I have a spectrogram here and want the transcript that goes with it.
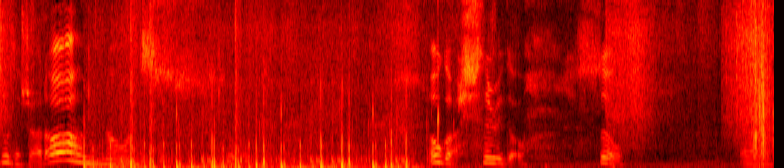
give a shot. Oh no! oh gosh, there we go. So, um,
